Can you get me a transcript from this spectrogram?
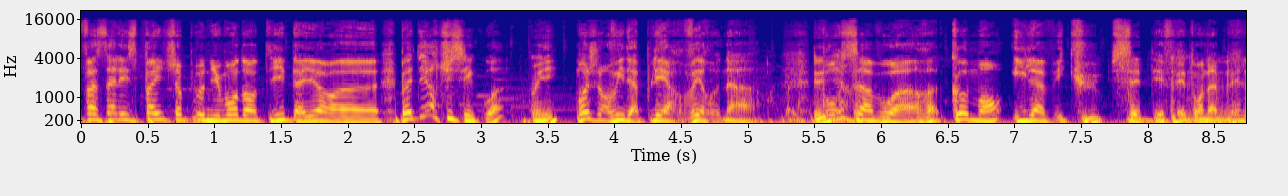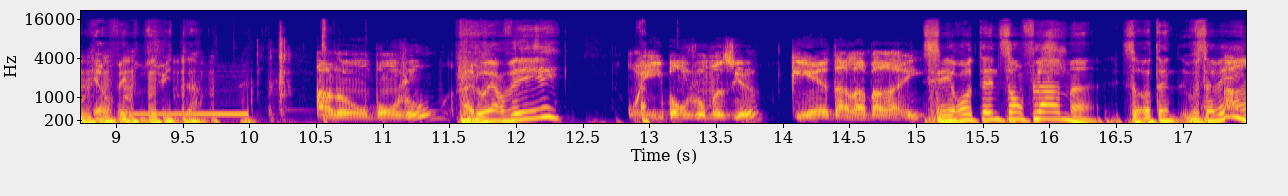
face à l'Espagne, champion du monde en titre. D'ailleurs, euh, bah, d'ailleurs, tu sais quoi? Oui. Moi, j'ai envie d'appeler Hervé Renard pour savoir comment il a vécu cette défaite. On appelle Hervé tout de suite. Allô, bonjour. Allô, Hervé? Oui, bonjour, monsieur. Dans l'appareil C'est Roten sans flamme. Vous savez Ah,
